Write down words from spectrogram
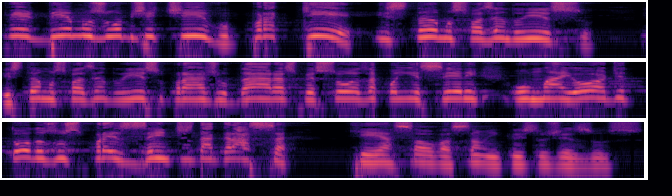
perdemos o objetivo. Para que estamos fazendo isso? Estamos fazendo isso para ajudar as pessoas a conhecerem o maior de todos os presentes da graça, que é a salvação em Cristo Jesus.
